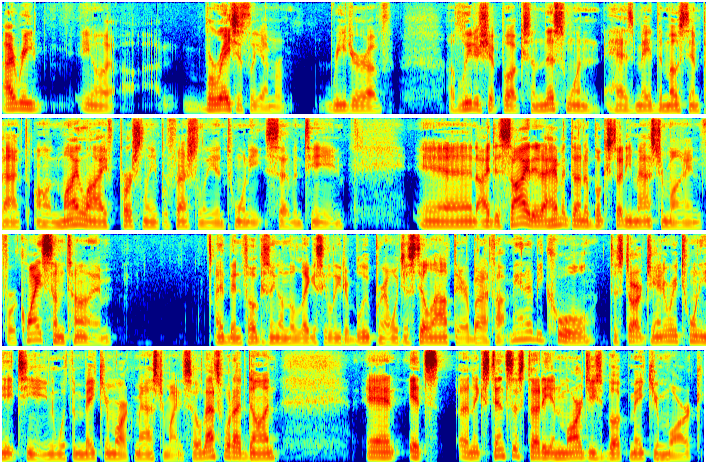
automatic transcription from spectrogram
I read you know voraciously. I'm a reader of of leadership books, and this one has made the most impact on my life personally and professionally in 2017. And I decided I haven't done a book study mastermind for quite some time I've been focusing on the Legacy Leader Blueprint, which is still out there, but I thought, man, it'd be cool to start January 2018 with the Make Your Mark Mastermind. So that's what I've done. And it's an extensive study in Margie's book, Make Your Mark.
